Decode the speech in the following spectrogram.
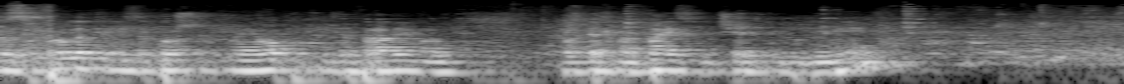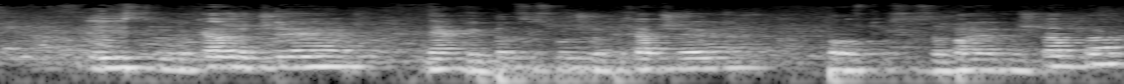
с съпругата ми започнахме опити да правим от, от на 24 години. И искам да кажа, че някой път се случва така, че просто се забавят нещата.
